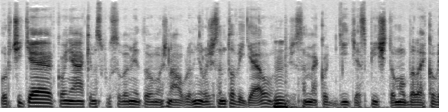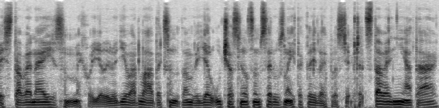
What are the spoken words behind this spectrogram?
určitě jako nějakým způsobem mě to možná ovlivnilo, že jsem to viděl, hmm. že jsem jako dítě spíš tomu byl jako vystavený, že jsme chodili do divadla, tak jsem to tam viděl, účastnil jsem se různých takových prostě představení a tak.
